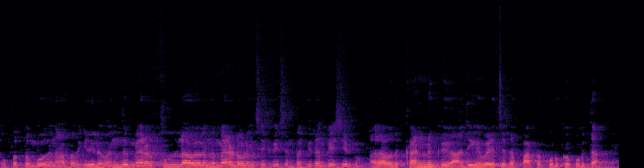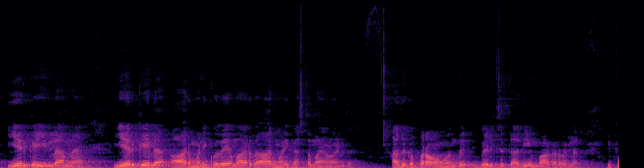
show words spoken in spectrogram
முப்பத்தொம்போது நாற்பது இதில் வந்து மெர ஃபுல்லாகவே வந்து மெரடோனின் செக்ரேஷன் பற்றி தான் பேசியிருக்கோம். அதாவது கண்ணுக்கு அதிக வெளிச்சத்தை பார்க்க கொடுக்க கொடுத்தா இயற்கை இல்லாமல் இயற்கையில் ஆறு மணிக்கு உதயமாகிறது ஆறு மணிக்கு கஷ்டமாகிடுது அதுக்கப்புறம் அவங்க வந்து வெளிச்சத்தை அதிகம் பார்க்குறதில்ல. இப்போ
